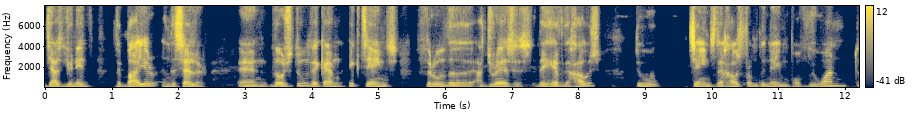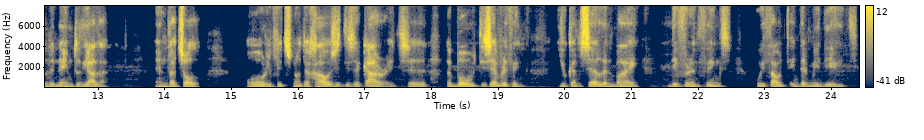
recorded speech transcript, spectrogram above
Just you need the buyer and the seller, and those two they can exchange through the addresses they have the house to change the house from the name of the one to the name to the other, and that's all. Or if it's not a house, it is a car, it's a, a boat, it's everything. You can sell and buy different things without intermediates.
